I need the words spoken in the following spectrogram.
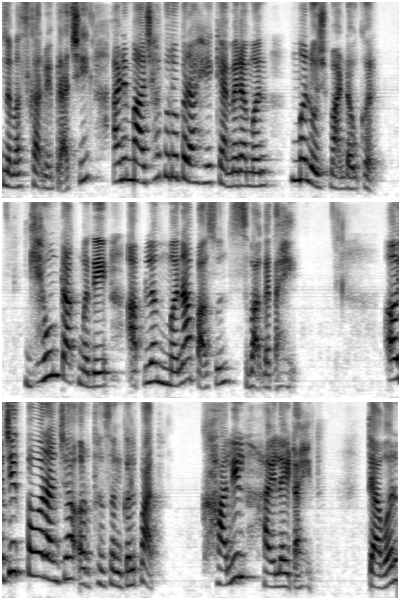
नमस्कार मी प्राची आणि माझ्याबरोबर आहे कॅमेरामन मनोज मांडवकर. घेऊन टाकमध्ये आपलं मनापासून स्वागत आहे. अजित पवारांच्या अर्थसंकल्पात खालील हायलाईट आहेत. त्यावर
